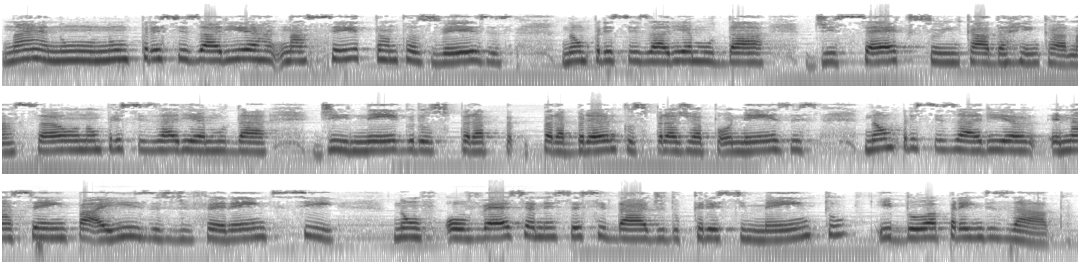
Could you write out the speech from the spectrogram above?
Né? Não, não precisaria nascer tantas vezes, não precisaria mudar de sexo em cada reencarnação, não precisaria mudar de negros para brancos, para japoneses, não precisaria nascer em países diferentes se não houvesse a necessidade do crescimento e do aprendizado.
